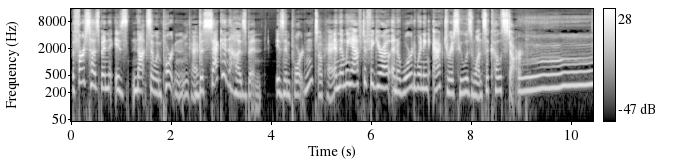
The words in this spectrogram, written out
the first husband is not so important. Okay. The second husband is important. Okay. And then we have to figure out an award winning actress who was once a co star. Ooh.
